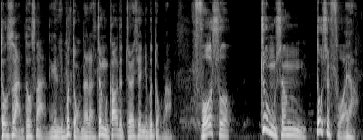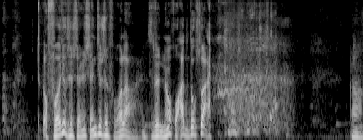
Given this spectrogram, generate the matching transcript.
都算都算，那个你不懂的了，这么高的哲学你不懂了。佛说，众生都是佛呀，这个佛就是神，神就是佛了，这能滑的都算，啊，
